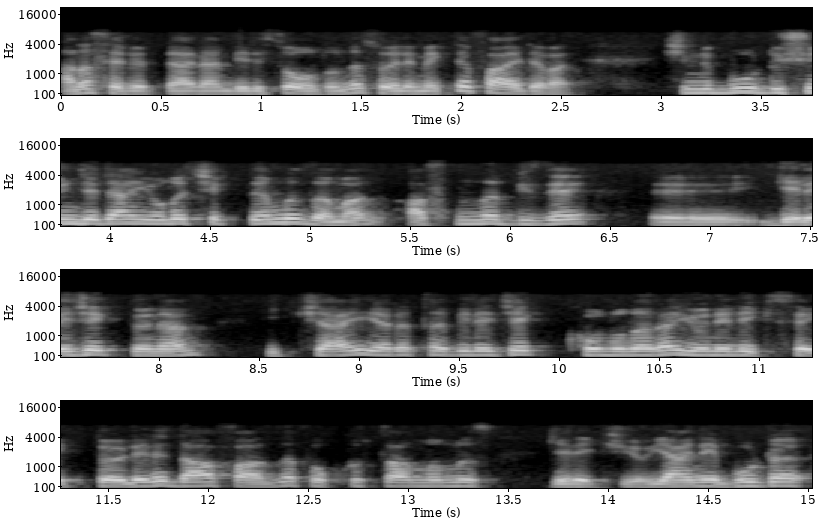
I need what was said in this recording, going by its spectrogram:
ana sebeplerden birisi olduğunu da söylemekte fayda var. Şimdi bu düşünceden yola çıktığımız zaman aslında bize e, gelecek dönem hikaye yaratabilecek konulara yönelik sektörlere daha fazla fokuslanmamız gerekiyor. Yani burada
